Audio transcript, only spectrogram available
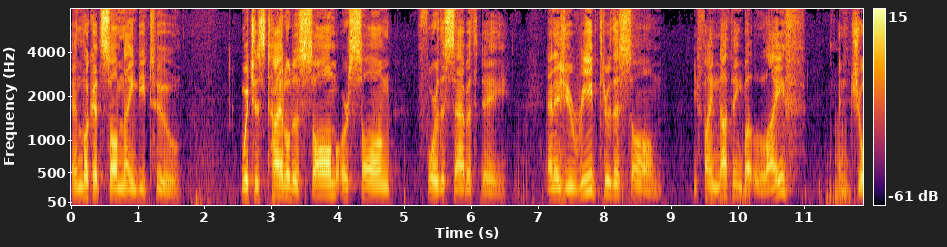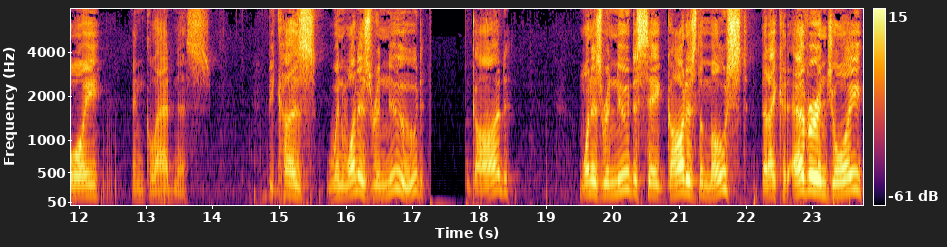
and look at Psalm 92, which is titled a psalm or song for the Sabbath day. And as you read through this psalm, you find nothing but life and joy and gladness. Because when one is renewed, God, one is renewed to say, God is the most that I could ever enjoy,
